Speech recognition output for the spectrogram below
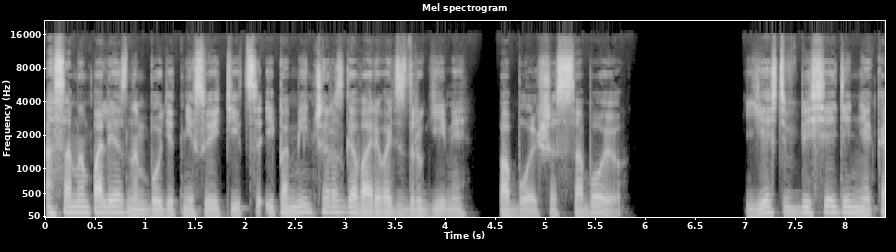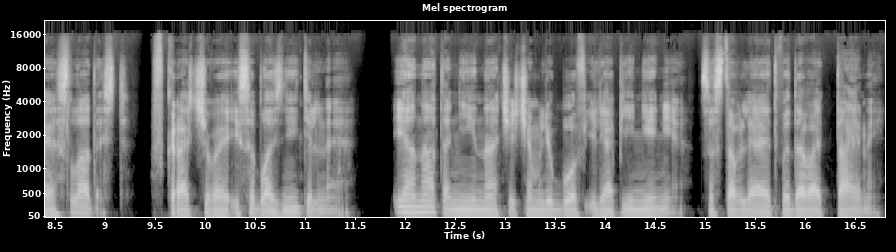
А самым полезным будет не суетиться и поменьше разговаривать с другими, побольше с собою. Есть в беседе некая сладость, вкрадчивая и соблазнительная, и она-то не иначе, чем любовь или опьянение, заставляет выдавать тайны.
